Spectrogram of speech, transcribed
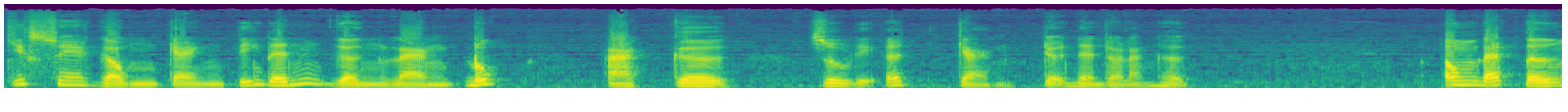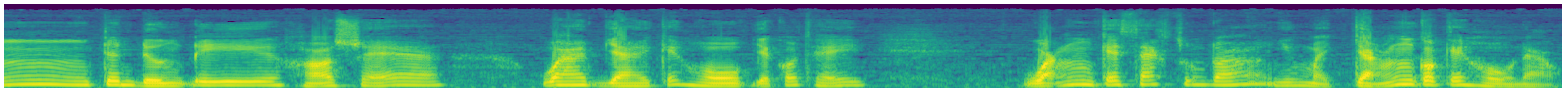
Chiếc xe gồng càng tiến đến gần làng đúc A cơ, Julius càng trở nên lo lắng hơn. Ông đã tưởng trên đường đi họ sẽ qua vài cái hồ và có thể quẳng cái xác xuống đó nhưng mà chẳng có cái hồ nào.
